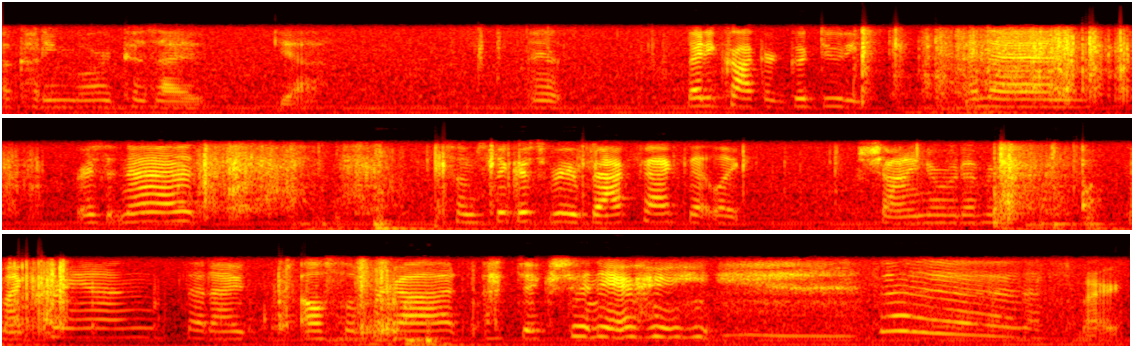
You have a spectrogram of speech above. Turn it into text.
a cutting board, because I, yeah. And Betty Crocker, good duty. And then, where's it net? Some stickers for your backpack that, like, shine or whatever. My crayons that I also forgot. A dictionary. ah, that's smart.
